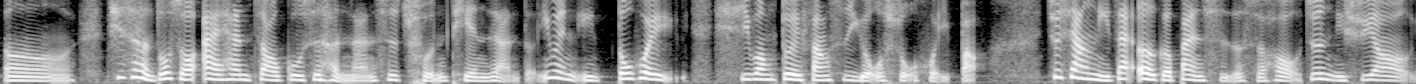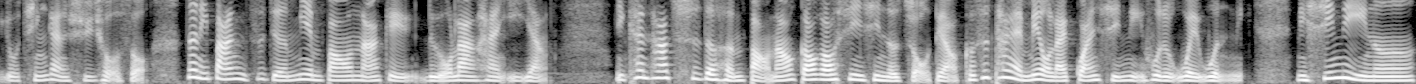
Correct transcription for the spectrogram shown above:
嗯、其实很多时候爱和照顾是很难是纯天然的，因为你都会希望对方是有所回报。就像你在饿个半死的时候，就是你需要有情感需求的时候，那你把你自己的面包拿给流浪汉一样，你看他吃得很饱，然后高高兴兴的走掉，可是他也没有来关心你或者慰问你，你心里呢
